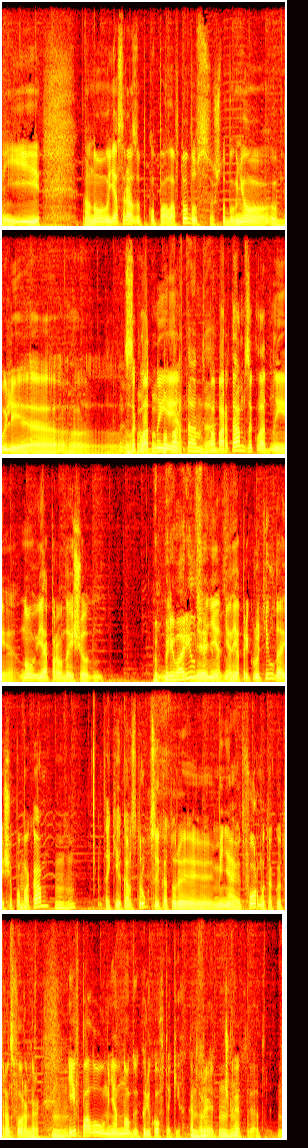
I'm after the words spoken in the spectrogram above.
И Но я сразу покупал автобус, чтобы у него были э, закладные... По, по, бортам, да? По бортам закладные. Ну, я, правда, еще... Приварил Нет, нет, нет, я прикрутил, да, еще по бокам. Угу такие конструкции, которые меняют форму, такой трансформер. Угу. И в полу у меня много крюков таких, которые угу. Угу.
